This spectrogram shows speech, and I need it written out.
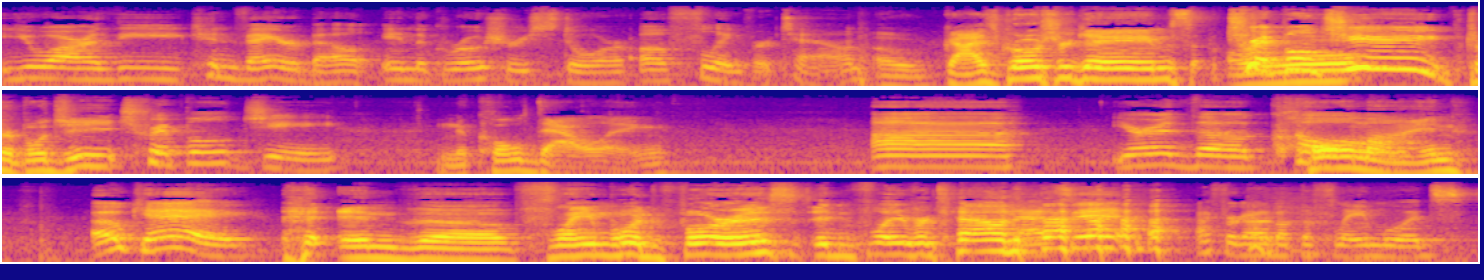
You are the conveyor belt in the grocery store of Flavor Town. Oh, guys, grocery games. Triple Oh, G! Triple G. Triple G. Nicole Dowling. Uh, you're the Coal coal. mine Okay, in the Flamewood Forest in Flavor Town. that's it. I forgot about the Flame Woods.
